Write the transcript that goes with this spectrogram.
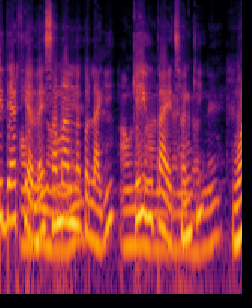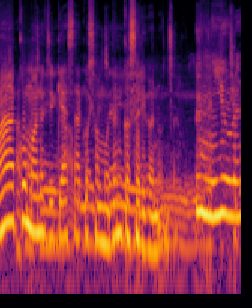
विद्यार्थीहरूलाई सम्हाल्नको लागि केही उपाय छन् कि उहाँको मनोजिज्ञासाको सम्बोधन कसरी गर्नुहुन्छ? यो एउटा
